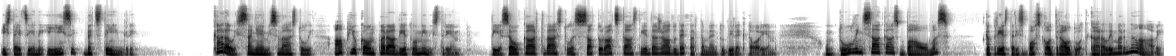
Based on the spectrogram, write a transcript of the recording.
izteicieni īsi, bet stingri. Karalis saņēmis vēstuli apjuka un parādīja to ministriem. Tie savukārt vēstules saturu atstāstīja dažādu departamentu direktoriem, un tūliņ sākās baumas, ka priesteris Bosko draudot karalim ar nāvi.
